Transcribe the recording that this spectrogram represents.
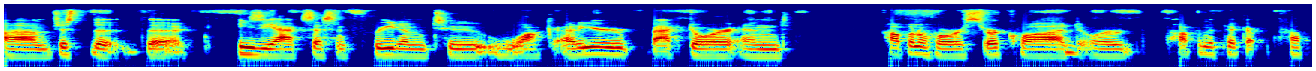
um, just the the easy access and freedom to walk out of your back door and hop on a horse or a quad or hop in the pickup, hop,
